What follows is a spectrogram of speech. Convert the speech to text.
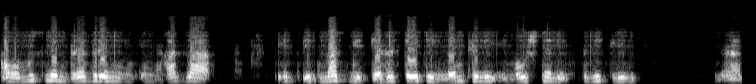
our Muslim brethren in Gaza, it, it must be devastating mentally, emotionally, physically, uh,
